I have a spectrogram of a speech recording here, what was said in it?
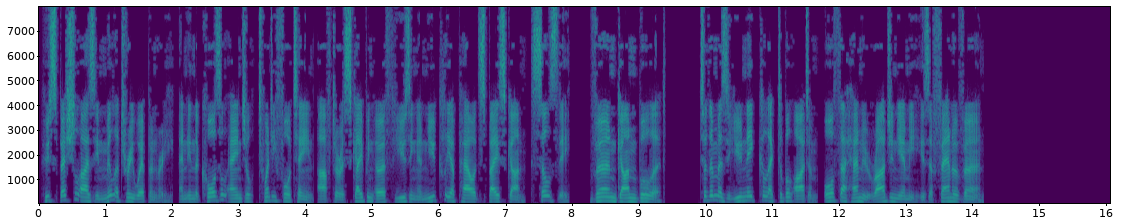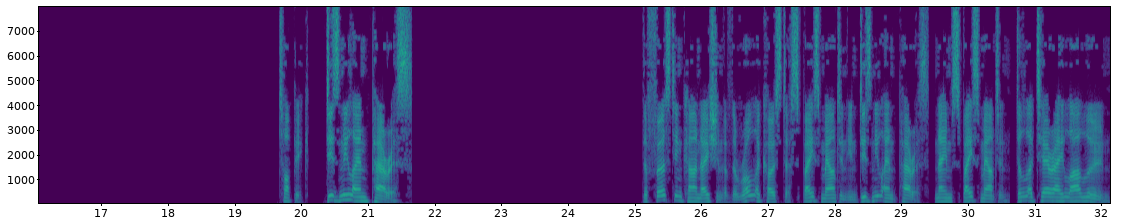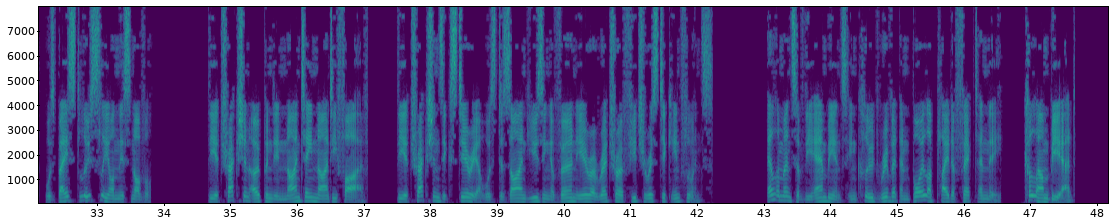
who specialize in military weaponry, and in The Causal Angel 2014 after escaping Earth using a nuclear-powered space gun, sells the Verne gun bullet to them as a unique collectible item. Author Hannu Rajaniemi is a fan of Verne. Disneyland Paris The first incarnation of the roller coaster Space Mountain in Disneyland Paris, named Space Mountain, de la Terre la Lune, was based loosely on this novel. The attraction opened in 1995. The attraction's exterior was designed using a Verne-era retro-futuristic influence. Elements of the ambience include rivet and boiler plate effect and the Columbiad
